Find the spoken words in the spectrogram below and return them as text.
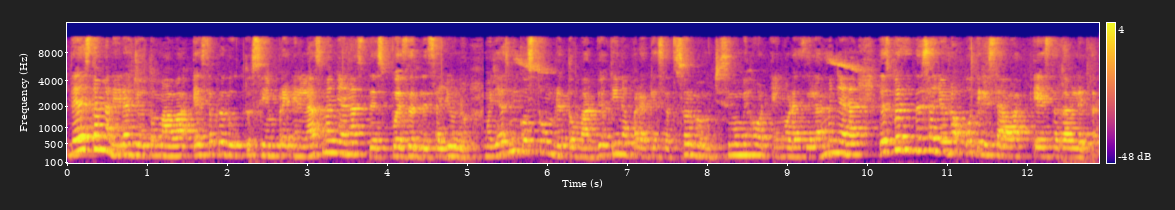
De esta manera yo tomaba este producto siempre en las mañanas después del desayuno. Como ya es mi costumbre tomar biotina para que se absorba muchísimo mejor en horas de la mañana, después del desayuno utilizaba esta tableta.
